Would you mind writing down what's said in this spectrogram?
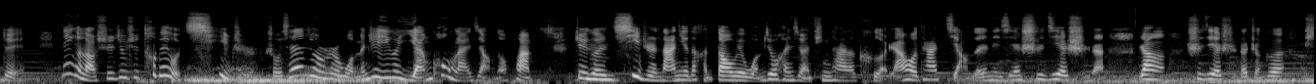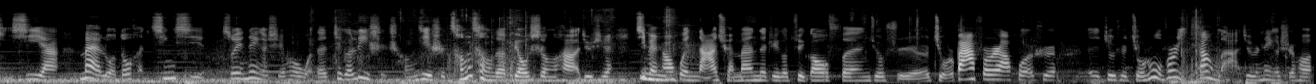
对，那个老师就是特别有气质。首先就是我们这一个颜控来讲的话，这个气质拿捏的很到位，我们就很喜欢听他的课。然后他讲的那些世界史，让世界史的整个体系呀、脉络都很清晰。所以那个时候我的这个历史成绩是层层的飙升哈，就是基本上会拿全班的这个最高分，就是九十八分啊，或者是。呃，就是九十五分以上吧，就是那个时候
